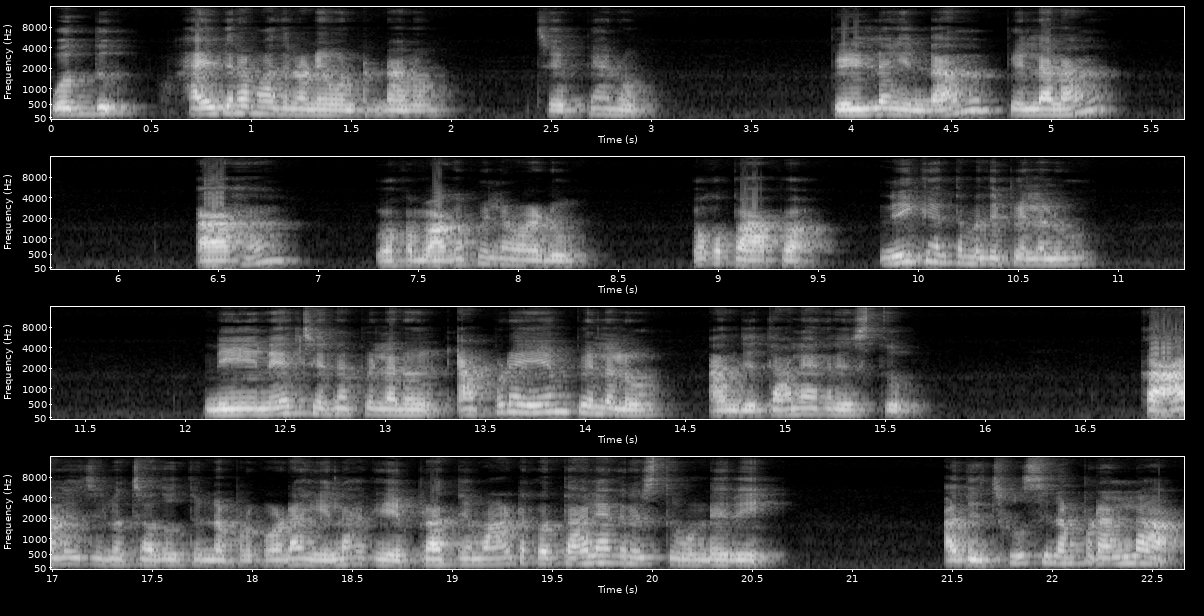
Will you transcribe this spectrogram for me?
వద్దు హైదరాబాద్లోనే ఉంటున్నాను చెప్పాను. పెళ్ళయిందా? పిల్లలా? ఆహా ఒక మగ పిల్లవాడు ఒక పాప. నీకెంతమంది పిల్లలు? నేనే చిన్నపిల్లను అప్పుడే ఏం పిల్లలు? అంది తలేకరిస్తూ కాలేజీలో చదువుతున్నప్పుడు కూడా ఇలాగే ప్రతి మాటకు తాలేకరిస్తూ ఉండేది. అది చూసినప్పుడల్లా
